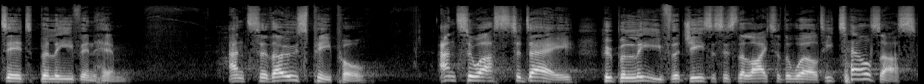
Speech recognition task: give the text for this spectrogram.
did believe in him. And to those people, and to us today who believe that Jesus is the light of the world, he tells us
